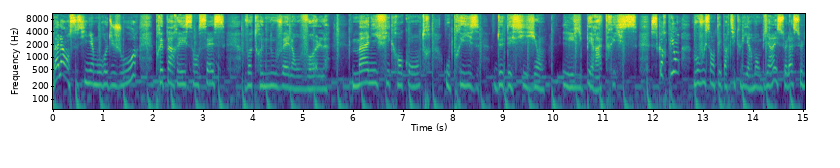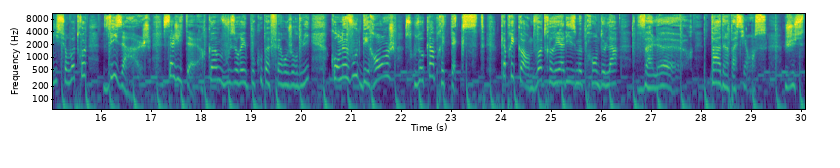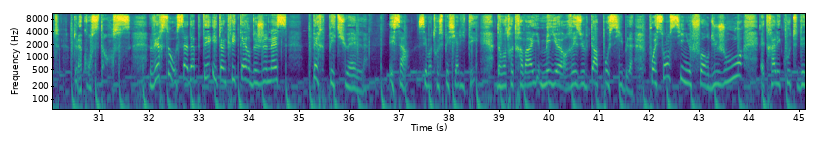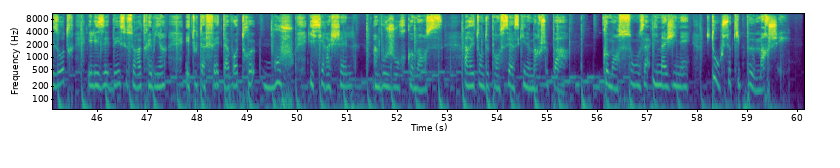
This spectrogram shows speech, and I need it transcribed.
Balance, signe amoureux du jour, préparez sans cesse votre nouvel envol. Magnifique rencontre ou prise de décision libératrice. Scorpion, vous vous sentez particulièrement bien et cela se lit sur votre visage. Sagittaire, comme vous aurez beaucoup à faire aujourd'hui, qu'on ne vous dérange sous aucun prétexte. Capricorne, votre réalisme prend de la valeur, pas d'impatience, juste de la constance. Verseau, s'adapter est un critère de jeunesse perpétuelle. Et ça, c'est votre spécialité. Dans votre travail, meilleur résultat possible. Poisson, signe fort du jour, être à l'écoute des autres et les aider, ce sera très bien et tout à fait à votre goût. Ici Rachel, un beau jour commence. Arrêtons de penser à ce qui ne marche pas. Commençons à imaginer tout ce qui peut marcher.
